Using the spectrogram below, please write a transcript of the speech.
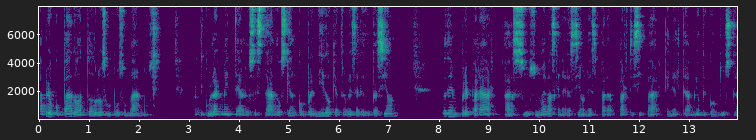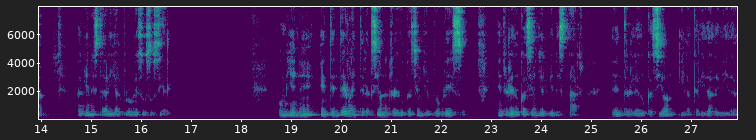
ha preocupado a todos los grupos humanos, particularmente a los estados que han comprendido que a través de la educación pueden preparar a sus nuevas generaciones para participar en el cambio que conduzca al bienestar y al progreso social. Conviene entender la interacción entre la educación y el progreso, entre la educación y el bienestar, entre la educación y la calidad de vida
